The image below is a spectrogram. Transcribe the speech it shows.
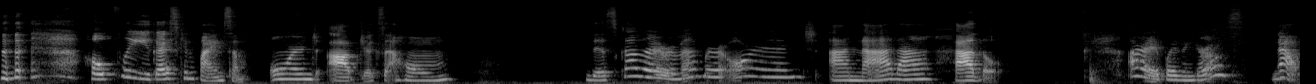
Hopefully you guys can find some orange objects at home. This color, remember, orange, anaranjado. All right, boys and girls. Now,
